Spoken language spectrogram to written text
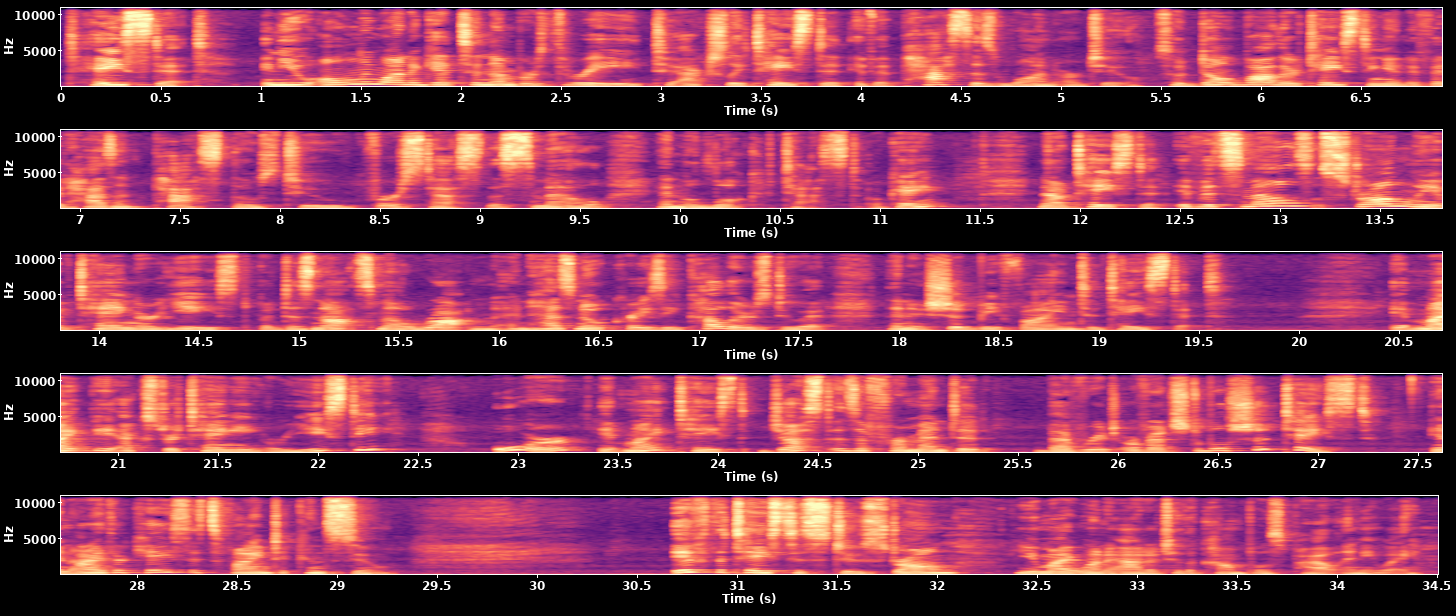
taste it. And you only want to get to number three to actually taste it if it passes one or two. So don't bother tasting it if it hasn't passed those two first tests the smell and the look test. Okay? Now taste it. If it smells strongly of tang or yeast, but does not smell rotten and has no crazy colors to it, then it should be fine to taste it. It might be extra tangy or yeasty, Or it might taste just as a fermented beverage or vegetable should taste. In either case, it's fine to consume. If the taste is too strong, you might want to add it to the compost pile anyway.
